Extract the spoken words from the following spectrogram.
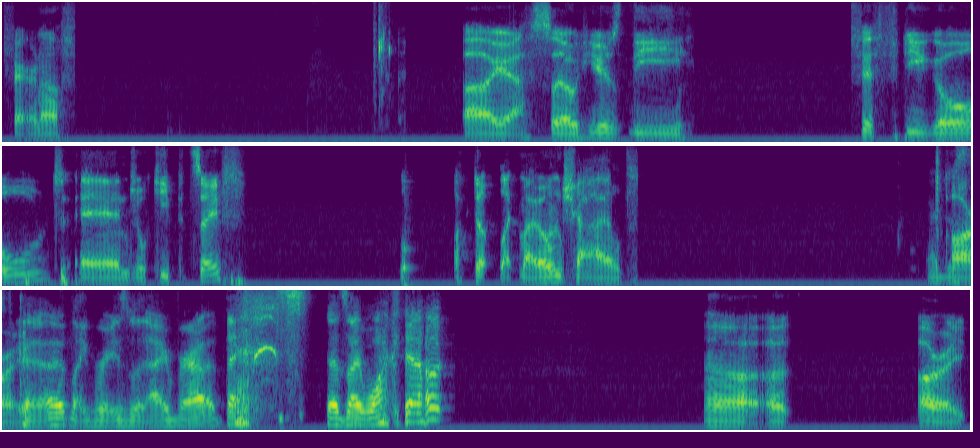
fair enough. Uh, yeah, so here's the 50 gold, and you'll keep it safe. Locked up like my own child. I just All right. kinda, like raise an eyebrow at that as I walk out. Uh, uh alright.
